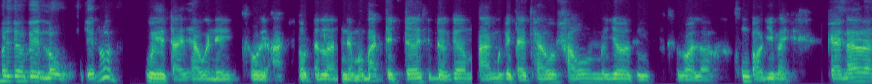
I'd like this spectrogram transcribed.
Bây giờ về lỗ chết luôn. Ui chạy theo cái này thôi à, tốt nhất là nếu mà bạn chết chơi thì được chứ. Ai mà cái chạy theo sau bây giờ thì gọi là không có gì mấy. Cái nó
